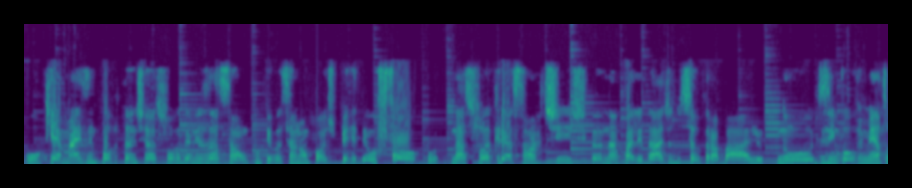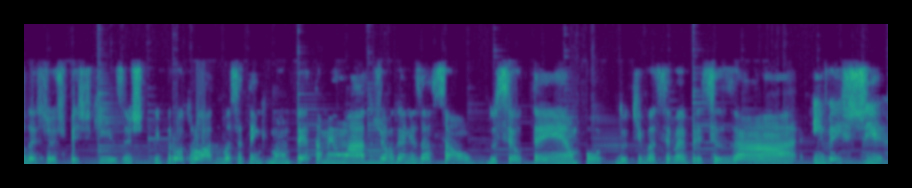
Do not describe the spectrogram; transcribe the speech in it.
o que é mais importante é a sua organização, porque você não pode perder o foco na sua criação artística, na qualidade do seu trabalho, no desenvolvimento das suas pesquisas, e por outro lado, você tem que manter também um lado de organização do seu tempo, do que você vai precisar investir,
